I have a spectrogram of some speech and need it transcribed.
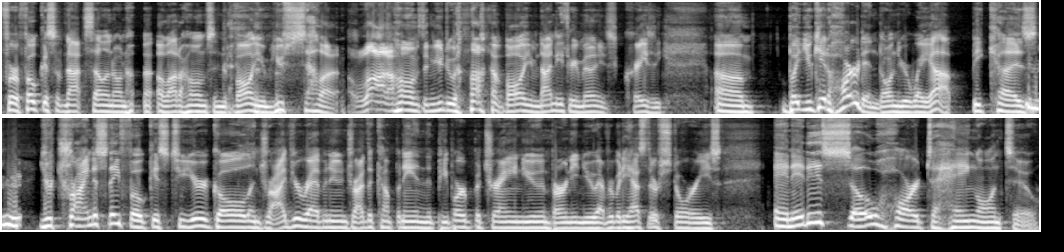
for a focus of not selling on a- lot of homes and volume, you sell a, a lot of homes and you do a lot of volume. Ninety three million is crazy. Um, but you get hardened on your way up because you're trying to stay focused to your goal and drive your revenue and drive the company and the people are betraying you and burning you everybody has their stories and it is so hard to hang on to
